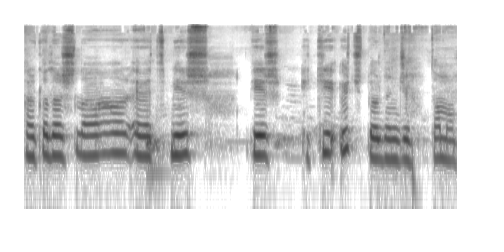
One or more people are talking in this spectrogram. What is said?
Arkadaşlar evet bir bir iki üç dördüncü. Tamam.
